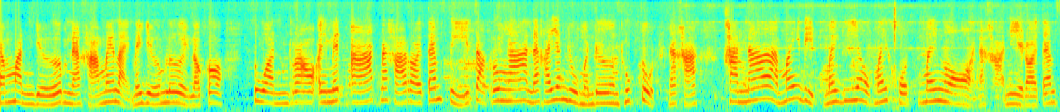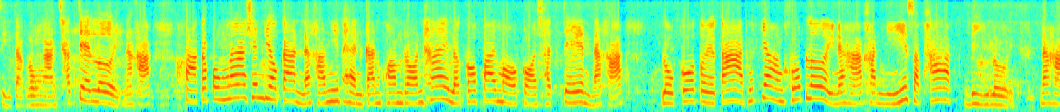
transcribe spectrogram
น้ำมันเยิ้มนะคะ ไม่ไหลไม่เยิ้มเลยแล้วก็ ส่วนเราไอเม็ดอาร์คนะคะ รอยแต้มสีจากโรงงานนะคะ ยังอยู่เหมือนเดิมทุกจุดนะคะคันหน้าไม่บิดไม่เบี้ยว ไม่คดไม่งอนะคะ นี่รอยแต้มสีจากโรงงานชัดเจนเลยนะคะฝากระโปรงหน้าเช่นเดียวกันนะคะ มีแผ่นกันความร้อนให้แล้วก็ป้ายมอกชัดเจนนะคะโลโก้โตโยต้าทุกอย่างครบเลยนะคะ คันนี้สภาพดีเลย นะคะ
